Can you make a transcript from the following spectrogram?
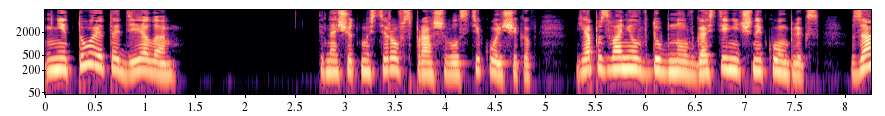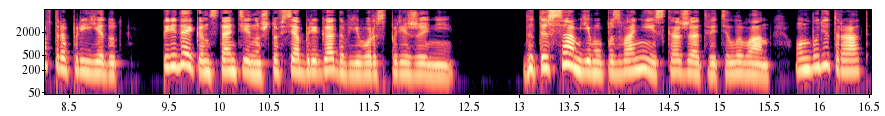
Не то это дело. Ты насчет мастеров спрашивал, стекольщиков. Я позвонил в Дубну, в гостиничный комплекс. Завтра приедут. Передай Константину, что вся бригада в его распоряжении. Да ты сам ему позвони и скажи, ответил Иван. Он будет рад.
